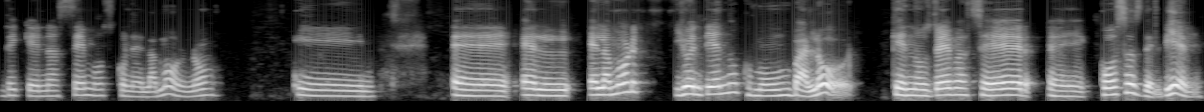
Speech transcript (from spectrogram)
de que nacemos con el amor, ¿no? Y eh, el, el amor yo entiendo como un valor que nos lleva a hacer eh, cosas del bien,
